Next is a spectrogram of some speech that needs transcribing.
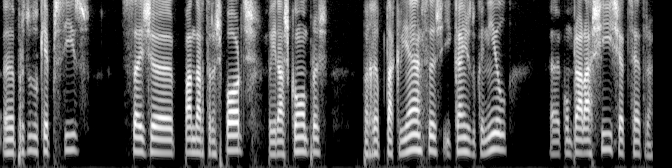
uh, para tudo o que é preciso, seja para andar de transportes, para ir às compras, para raptar crianças e cães do canil, uh, comprar AX, etc.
